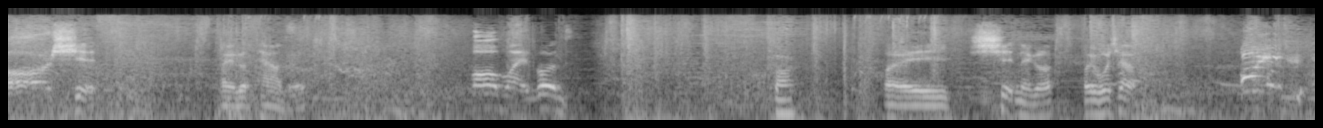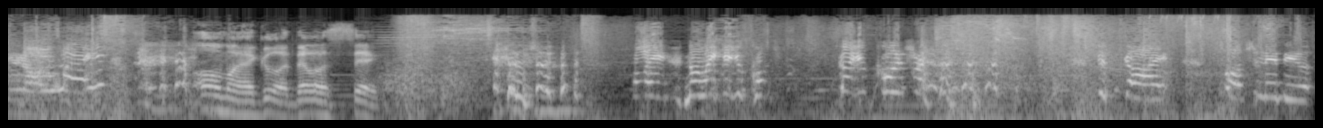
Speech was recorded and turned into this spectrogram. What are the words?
Oh shit! Wait, I got tower though. Oh my god! Sorry. Wait, shit nigga. Wait, watch out. Oi! No way! Oh my god, that was sick. Oi! No, wait, get your con- Get your contract! this guy! Such an idiot!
